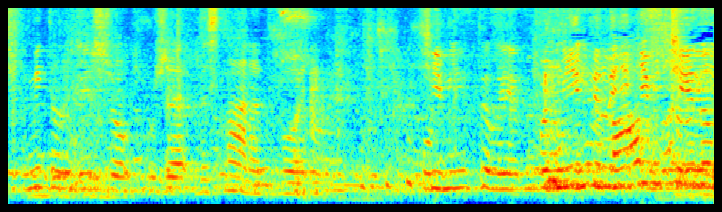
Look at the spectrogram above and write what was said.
Чи помітили ви, що вже весна на дворі? Помітили, Помітили, яким чином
